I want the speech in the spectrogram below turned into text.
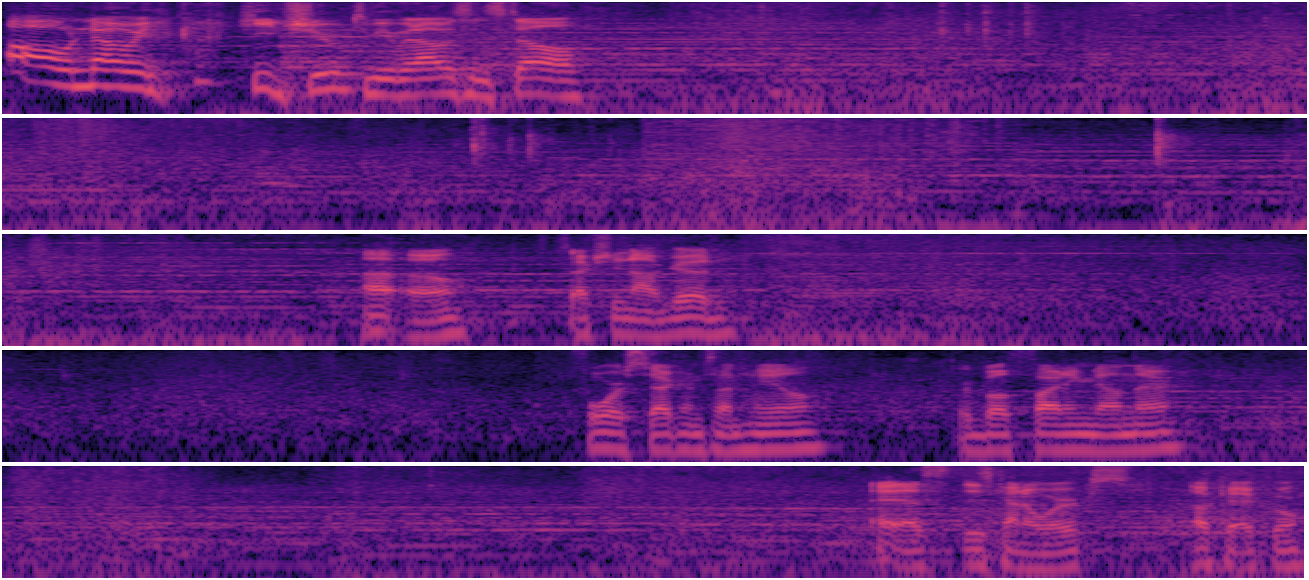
Oh no, he, he juked me when I was in stealth. Actually not good. Four seconds on heal. They're both fighting down there. Hey, that's, this kind of works. Okay, cool.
